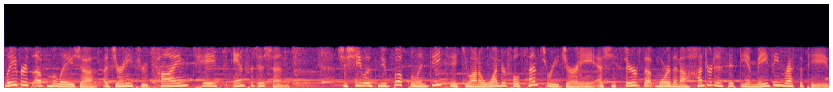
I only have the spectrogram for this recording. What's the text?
Flavors of Malaysia A Journey Through Time, Taste, and Tradition. Susheela's new book will indeed take you on a wonderful sensory journey as she serves up more than 150 amazing recipes,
